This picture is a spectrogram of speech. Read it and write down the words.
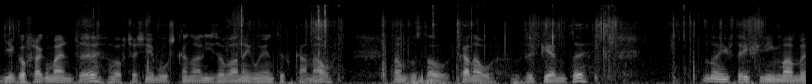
jego fragmenty, bo wcześniej był skanalizowany i ujęty w kanał. Tam został kanał wypięty. No i w tej chwili mamy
